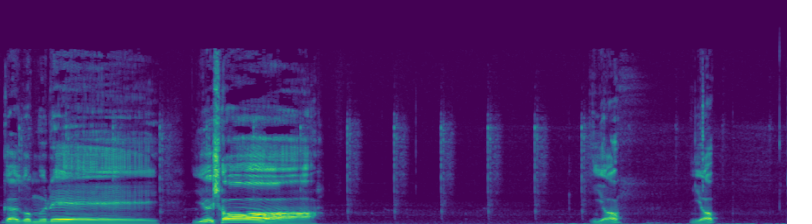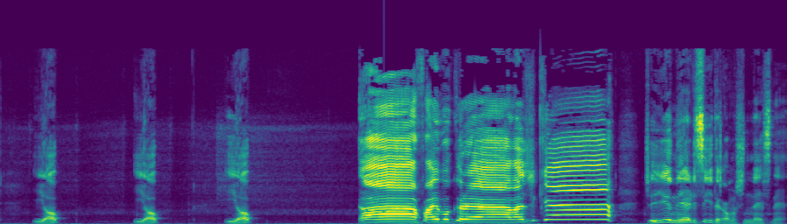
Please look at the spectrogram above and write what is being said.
ガゴムレーよいしょ。いいよ。いいよ。いいよ。いいよ。いいよ。あー、ファイブ来るマジかーちょ、言うのやりすぎたかもしんないですね。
